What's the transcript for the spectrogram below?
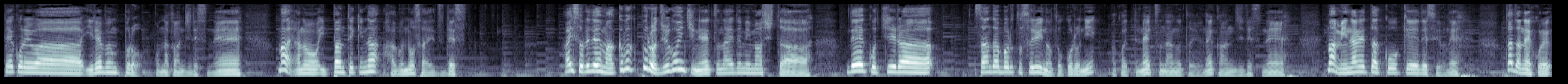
で、これは11 Pro。こんな感じですね。まあ、あの、一般的なハブのサイズです。はい、それで MacBook Pro 15インチにね、つないでみました。で、こちら、サンダーボルト3のところに、まあ、こうやってね、つなぐというね、感じですね。まあ、見慣れた光景ですよね。ただね、これ、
